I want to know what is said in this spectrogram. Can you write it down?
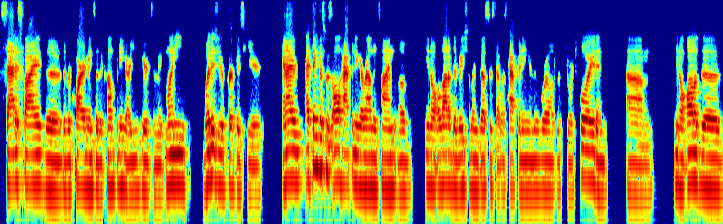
satisfy the, the requirements of the company? Are you here to make money? What is your purpose here? And I, I think this was all happening around the time of, you know, a lot of the racial injustice that was happening in the world with George Floyd and, um, you know, all of the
